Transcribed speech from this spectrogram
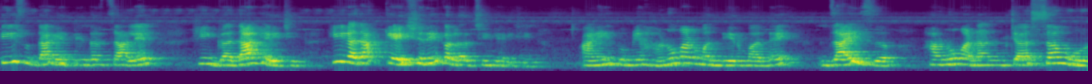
ती सुद्धा घेतली तर चालेल. ही गदा घ्यायची. ही गदा केशरी कलरची घ्यायची. आणि तुम्ही हनुमान मंदिरमध्ये जायचं हनुमानांच्या समोर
